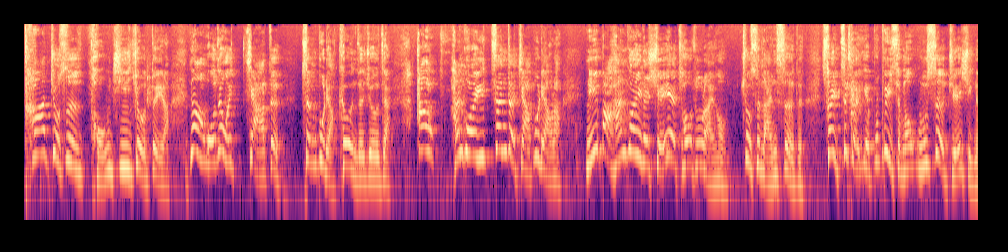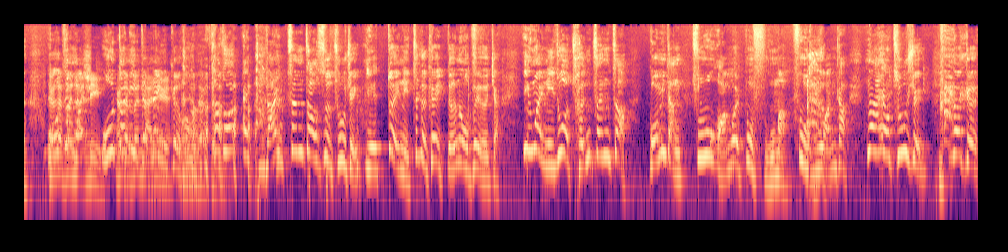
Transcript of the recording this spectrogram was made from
他就是投机就对了。那我认为假的争不了，柯文哲就是这样啊。韩国瑜真的假不了了。你把韩国瑜的血液抽出来哦，就是蓝色的，所以这个也不必什么无色觉醒的。我认为吴敦义的那一个 哦，他说：“哎，来征兆式出选也对你这个可以得诺贝尔奖，因为你如果纯征召，国民党诸王位不服嘛，负隅顽抗。那要初选，那个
